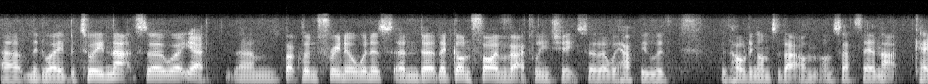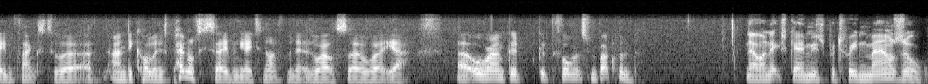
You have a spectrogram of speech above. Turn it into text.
uh, midway between that. So yeah, um, Buckland 3 0 winners, and they'd gone five without a clean sheet, so they'll be happy with with holding on to that on, on Saturday, and that came thanks to a, a Andy Collins penalty save in the 89th minute as well. So yeah, all round good good performance from Buckland. Now our next game is between Mousehole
